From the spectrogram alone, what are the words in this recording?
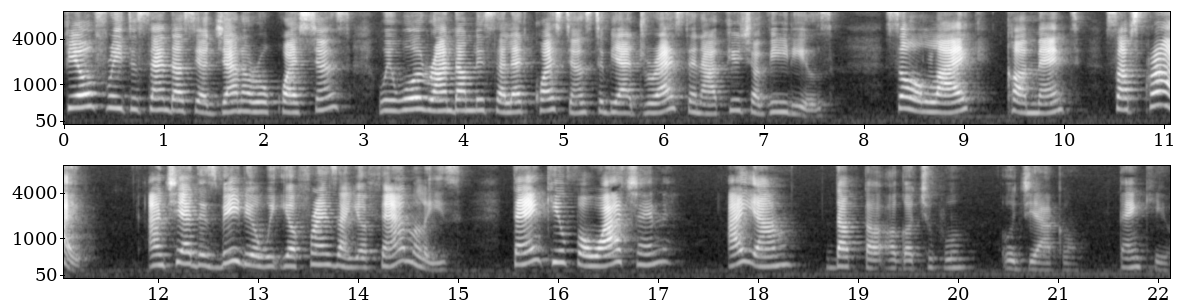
feel free to send us your general questions we will randomly select questions to be addressed in our future videos. So like, comment, subscribe, and share this video with your friends and your families. Thank you for watching. I am Dr. Ogochukwu Ojiako. Thank you.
